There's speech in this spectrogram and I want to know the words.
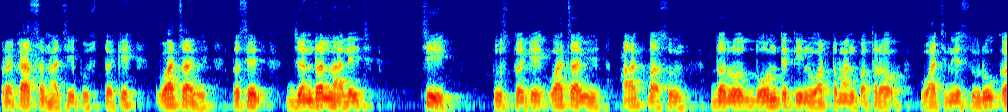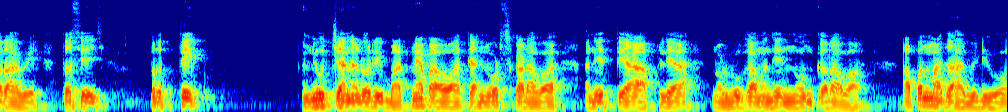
प्रकाशनाची पुस्तके वाचावी. तसेच जनरल नॉलेजची पुस्तके वाचावी. आजपासून दररोज दोन ते तीन वर्तमानपत्र वाचणे सुरू करावे. तसेच प्रत्येक न्यूज चॅनलवरील बातम्या पाहावा त्या नोट्स काढावा आणि त्या आपल्या नोटबुकामध्ये नोंद करावा. आपण माझा हा व्हिडिओ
